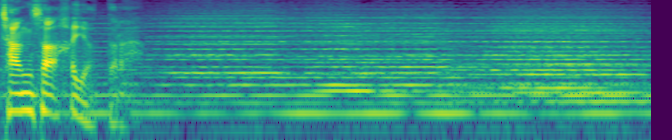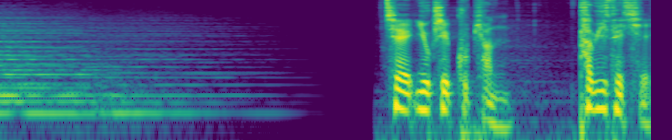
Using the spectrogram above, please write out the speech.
장사하였더라 제 69편 다윗의 시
